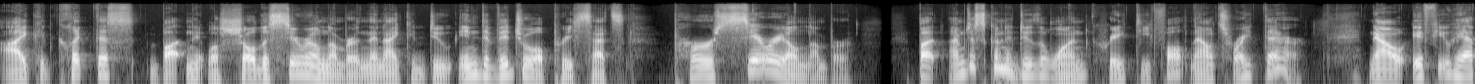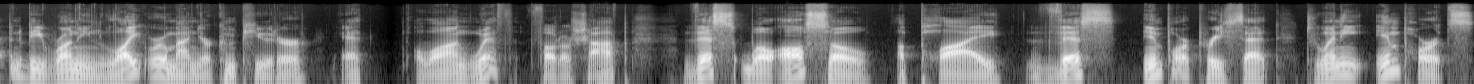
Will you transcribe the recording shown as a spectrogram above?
I could click this button, it will show the serial number, and then I could do individual presets per serial number. But I'm just going to do the one, create default. Now it's right there. Now, if you happen to be running Lightroom on your computer at, along with Photoshop, this will also apply this import preset to any imports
